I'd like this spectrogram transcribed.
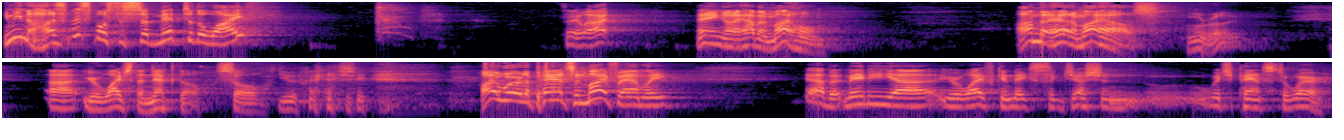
You mean the husband's supposed to submit to the wife? Say, well, I, that ain't going to happen in my home. I'm the head of my house. All right. Uh, your wife's the neck, though. So you, I wear the pants in my family. Yeah, but maybe uh, your wife can make a suggestion which pants to wear.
